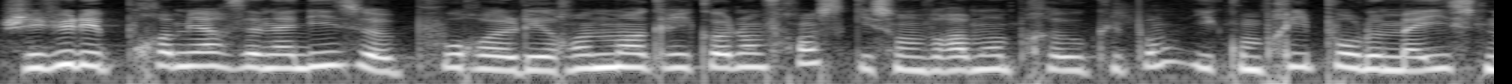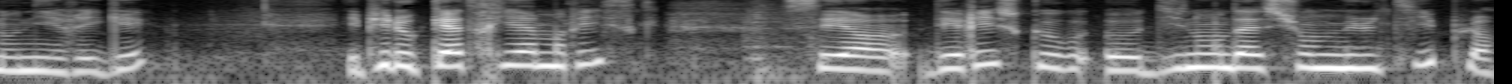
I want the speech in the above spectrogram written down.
J'ai vu les premières analyses pour les rendements agricoles en France qui sont vraiment préoccupants, y compris pour le maïs non irrigué. Et puis le quatrième risque, c'est des risques d'inondations multiples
